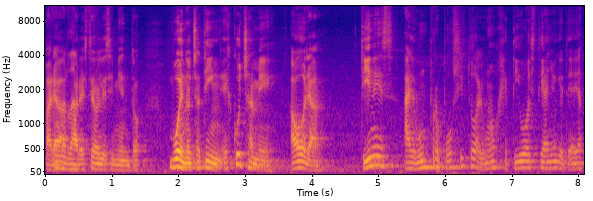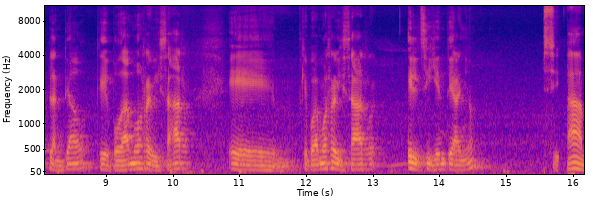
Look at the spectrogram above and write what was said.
para, para este establecimiento. Bueno, Chatín, escúchame, ahora, ¿tienes algún propósito, algún objetivo este año que te hayas planteado que podamos revisar, eh, que podamos revisar el siguiente año? Sí. Ah,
